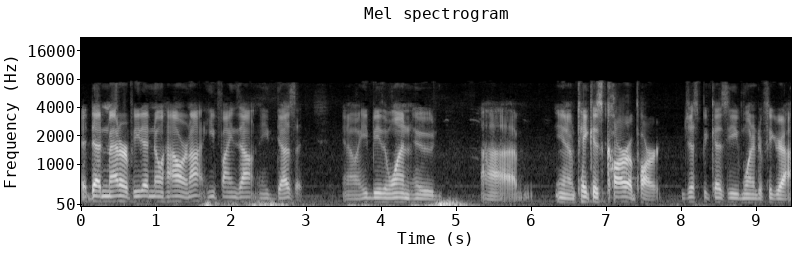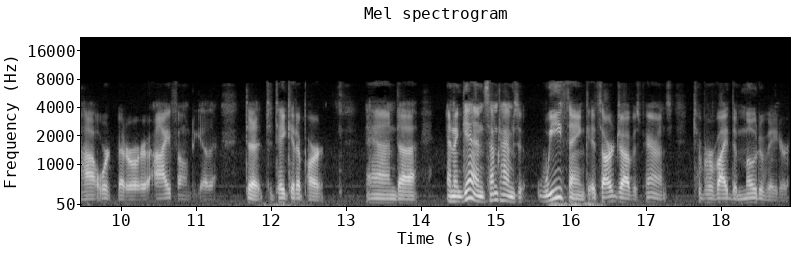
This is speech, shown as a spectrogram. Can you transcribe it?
it doesn't matter if he doesn't know how or not, he finds out and he does it. You know, he'd be the one who'd, uh, you know, take his car apart just because he wanted to figure out how it worked better or iPhone together to, to take it apart. And, uh, and again, sometimes we think it's our job as parents to provide the motivator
